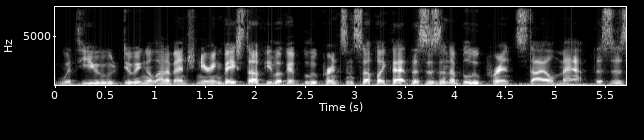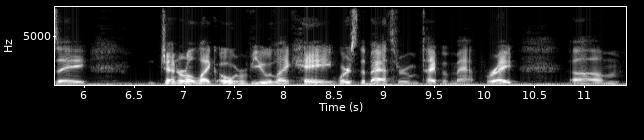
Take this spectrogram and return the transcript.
with you doing a lot of engineering based stuff. You look at blueprints and stuff like that. This isn't a blueprint style map. This is a general like overview, like hey, where's the bathroom type of map, right? Um,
